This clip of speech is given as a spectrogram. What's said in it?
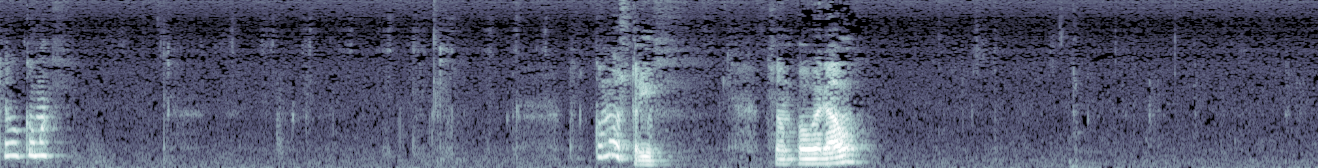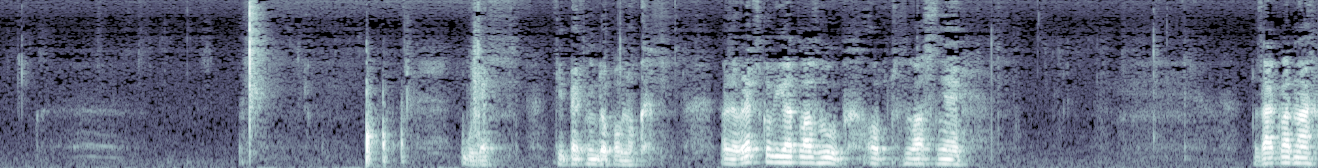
celkom celkom ostrý som povedal. Ti pekný doplnok. Takže vreckový atlas húb od vlastne základná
